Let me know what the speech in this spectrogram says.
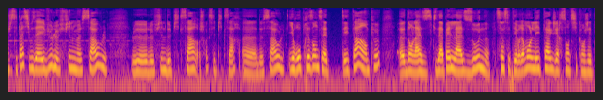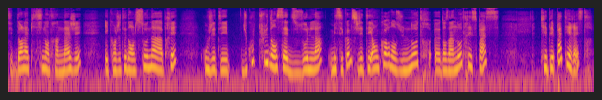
Je sais pas si vous avez vu le film Saul, le, film de Pixar, je crois que c'est Pixar, euh, de Saul. Il représente cet état un peu euh, dans la, ce qu'ils appellent la zone. Ça, c'était vraiment l'état que j'ai ressenti quand j'étais dans la piscine en train de nager et quand j'étais dans le sauna après, où j'étais du coup plus dans cette zone-là, mais c'est comme si j'étais encore dans une autre, euh, dans un autre espace qui n'était pas terrestre,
